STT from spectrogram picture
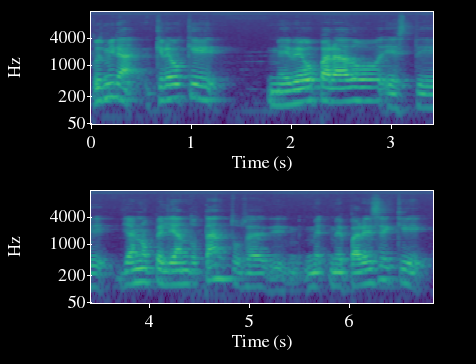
Pues mira, creo que me veo parado este, ya no peleando tanto. O sea, me, me parece que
